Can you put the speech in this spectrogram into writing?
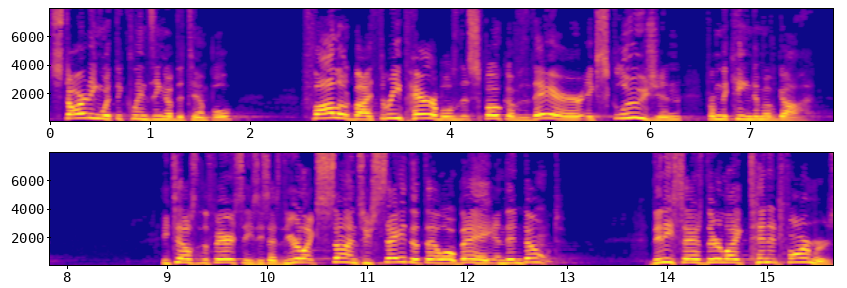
starting with the cleansing of the temple, followed by three parables that spoke of their exclusion from the kingdom of God. He tells the Pharisees, he says, You're like sons who say that they'll obey and then don't. Then he says they're like tenant farmers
